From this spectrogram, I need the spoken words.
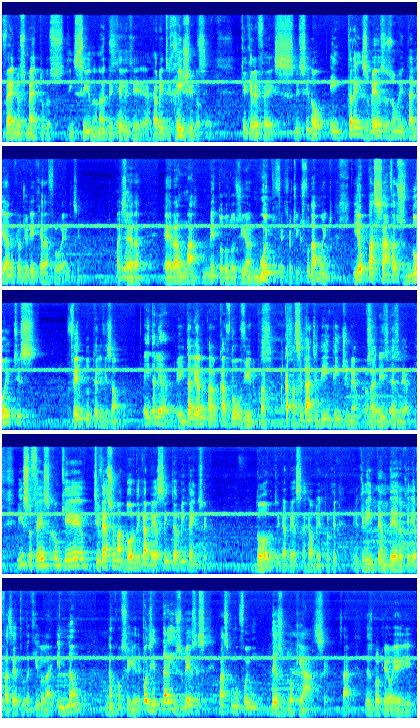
velhos métodos de ensino, né? daquele que é realmente rígido. Sim. O que, que ele fez? Me ensinou em três meses um italiano que eu diria que era fluente. Mas Olha. era, era uma metodologia muito difícil, eu tinha que estudar muito. E eu passava as noites vendo televisão. Em italiano. Em italiano para por causa do ouvido, para Sim, a capacidade de entendimento, né, Sim, de sim, entender. Isso fez com que eu tivesse uma dor de cabeça intermitente. Dor de cabeça realmente, porque eu queria entender, eu queria fazer tudo aquilo lá e não, não conseguia. Depois de três meses, quase como foi um desbloquear-se, sabe? Desbloqueou e aí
